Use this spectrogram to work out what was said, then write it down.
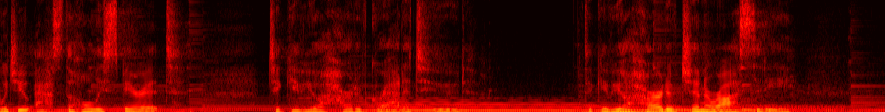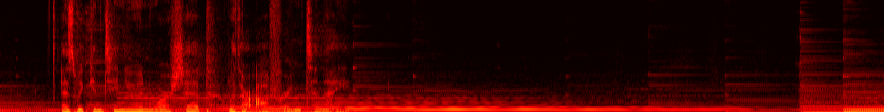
would you ask the Holy Spirit to give you a heart of gratitude, to give you a heart of generosity as we continue in worship with our offering tonight? thank you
